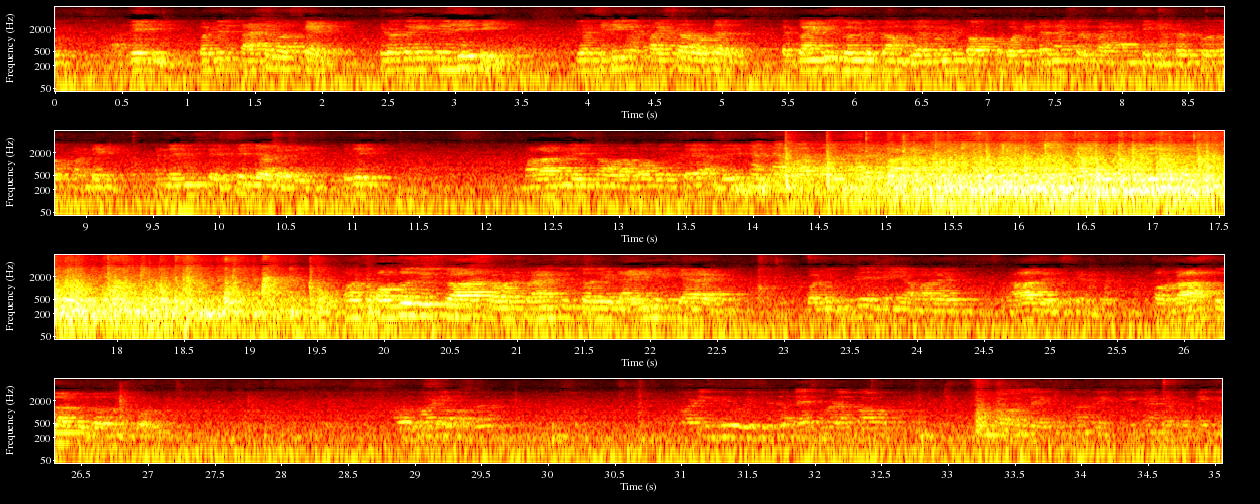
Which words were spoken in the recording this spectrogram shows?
Delhi. But this passion was kept. It was like a crazy thing. You are sitting in a five-star hotel. The client is going to come. We are going to talk about international financing, 100 crores of funding, and then you say, exchange your diary. Is it? Malad में इतना वड़ा पाव बेचते हैं अंधेरी में इतना वड़ा पाव बेचते हैं और sponsors used to ask our clients used to diary में क्या है बट इसलिए नहीं हमारा राज है इसके अंदर और राज खुला 2004 According, according to you, which is the best vada pav stall, like, you know, like, we kind of a thing.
